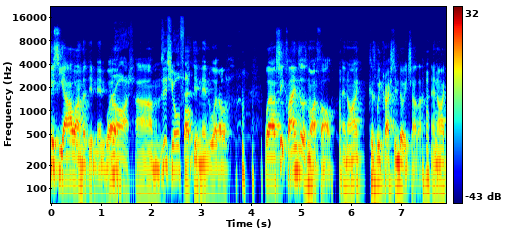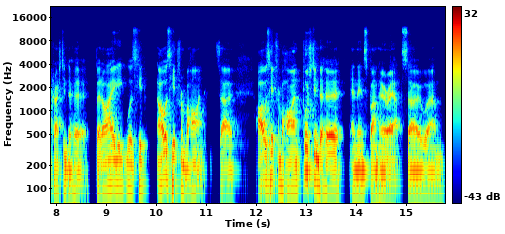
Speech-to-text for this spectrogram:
TCR one that didn't end well. Right. Um, Is this your fault? That didn't end well. well, she claims it was my fault, and I because we crashed into each other, and I crashed into her. But I was hit. I was hit from behind. So I was hit from behind, pushed into her, and then spun her out. So um,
